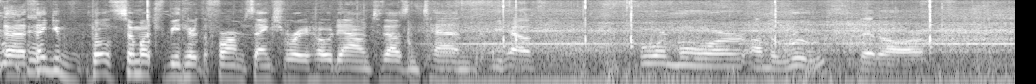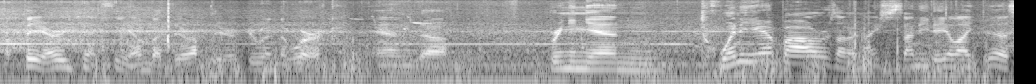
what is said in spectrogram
Uh, thank you both so much for being here at the Farm Sanctuary Hoedown 2010. We have four more on the roof that are up there. You can't see them, but they're up there doing the work and uh, bringing in 20 amp hours on a nice sunny day like this.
